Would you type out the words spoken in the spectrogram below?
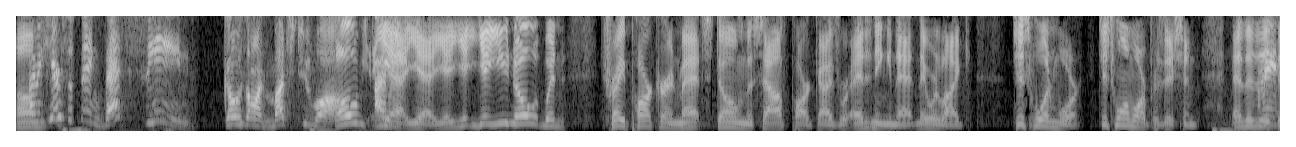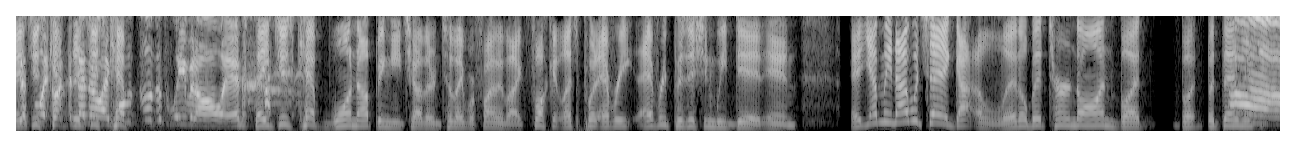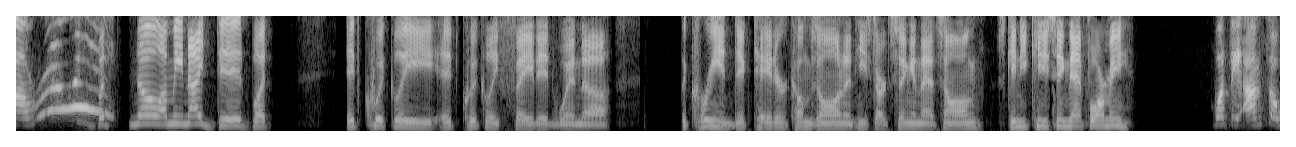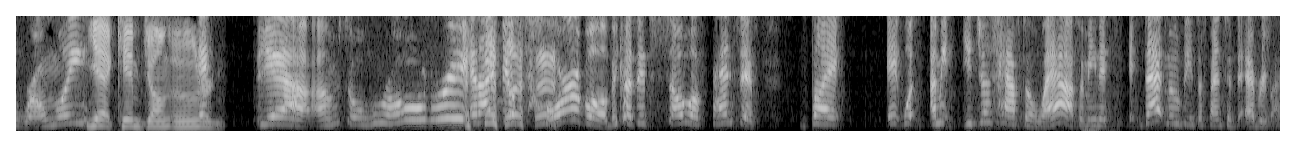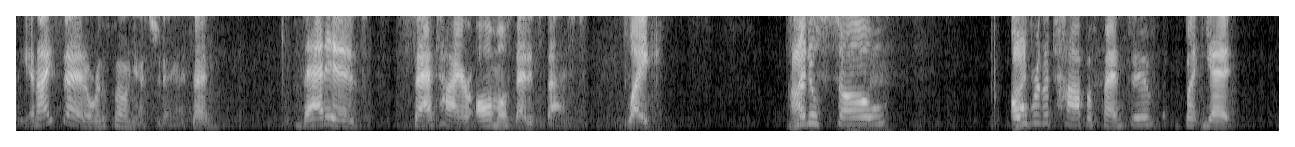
Um, I mean, here's the thing. That scene goes on much too long. Oh yeah, yeah, yeah, yeah, yeah. You know when Trey Parker and Matt Stone, the South Park guys, were editing that, and they were like, "Just one more, just one more position," and then they, I mean, they just, li- kept, they then they're just like, kept we'll, we'll just leave it all in. they just kept one upping each other until they were finally like, "Fuck it, let's put every every position we did in." Yeah, I mean, I would say I got a little bit turned on, but but but then Oh, really? but no, I mean I did, but it quickly it quickly faded when uh, the Korean dictator comes on and he starts singing that song. Can you can you sing that for me? what the I'm so lonely? Yeah, Kim Jong Un. It's- Yeah, I'm so lonely, and I feel horrible because it's so offensive. But it. I mean, you just have to laugh. I mean, it's that movie is offensive to everybody. And I said over the phone yesterday, I said that is satire almost at its best. Like I don't. so I- over the top offensive, but yet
